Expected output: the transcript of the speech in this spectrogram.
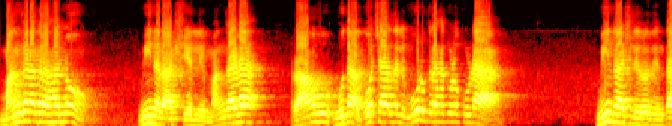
ಮಂಗಳ ಗ್ರಹನು ಮೀನ ರಾಶಿಯಲ್ಲಿ ಮಂಗಳ ರಾಹು, ಬುಧ ಗೋಚಾರದಲ್ಲಿ ಮೂರು ಗ್ರಹಗಳು ಕೂಡ ಮೀನ್ ರಾಶಿಯಲ್ಲಿ ಇರೋದ್ರಿಂದ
